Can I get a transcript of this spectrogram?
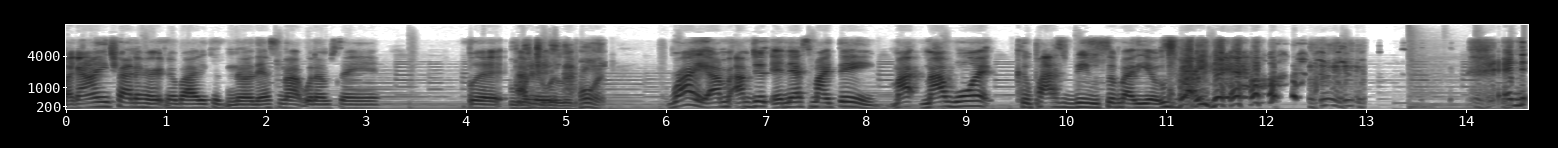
Like, I ain't trying to hurt nobody because no, that's not what I'm saying. But What I you really want? right, I'm I'm just, and that's my thing. My my want could possibly be with somebody else right now. and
